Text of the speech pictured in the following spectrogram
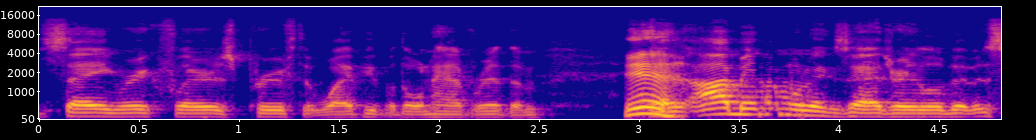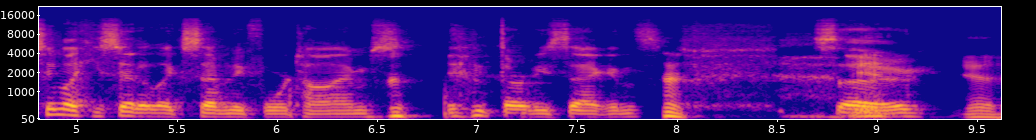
saying Ric Flair is proof that white people don't have rhythm. Yeah. And, I mean, I'm going to exaggerate a little bit, but it seemed like he said it like 74 times in 30 seconds. So, Yeah.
